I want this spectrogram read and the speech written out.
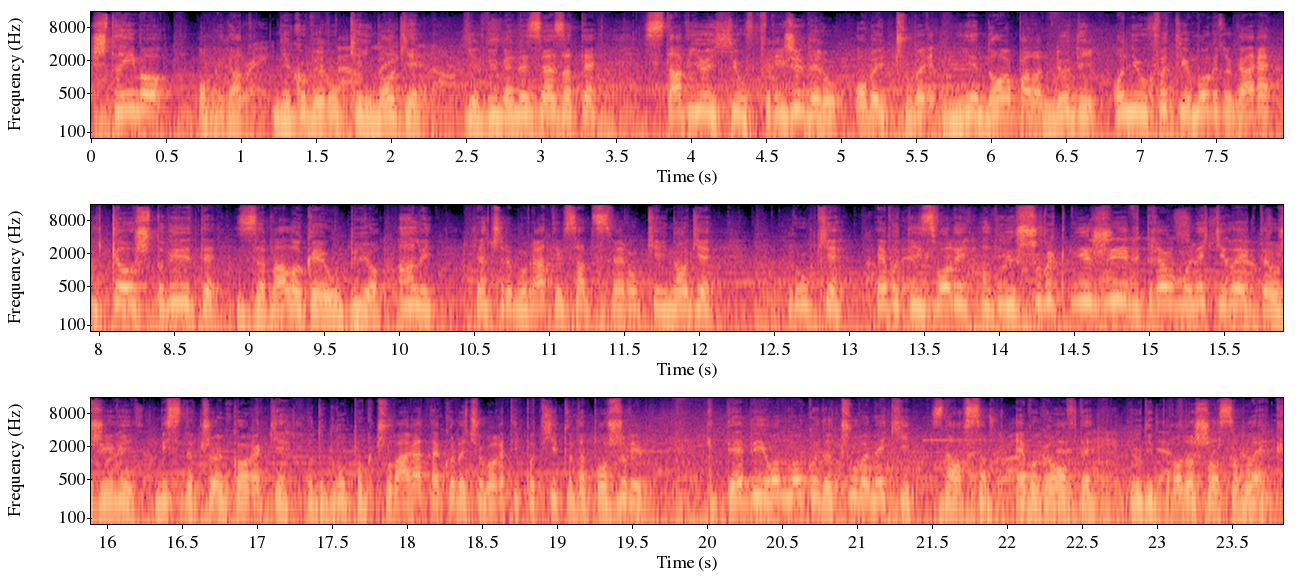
Šta ima? Oh my god, njegove ruke i noge. Jel vi mene zezate? Stavio ih je u frižideru. Ovaj čuvar nije normalan, ljudi. On je uhvatio mog drugara i kao što vidite, za malo ga je ubio. Ali, ja ću da mu vratim sad sve ruke i noge. Ruke, evo ti izvoli, ali još uvek nije živ, treba mu neki lek da oživi. Mislim da čujem korake od glupog čuvara, tako da ću morati pod hitno da požurim. Gde bi on mogao da čuva neki? Znao sam, evo ga ovdje. Ljudi, pronašao sam lek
